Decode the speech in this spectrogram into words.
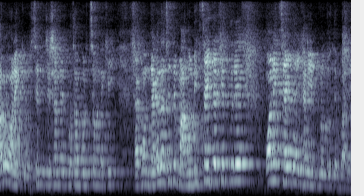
আরও অনেকগুলো স্যানিটেশনের কথা বলছে অনেকেই। এখন দেখা যাচ্ছে যে মানবিক চাহিদার ক্ষেত্রে অনেক চাহিদা এখানে ইনক্লুড হতে পারে।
